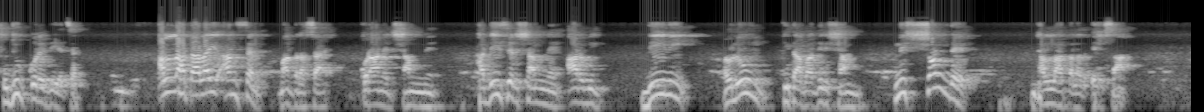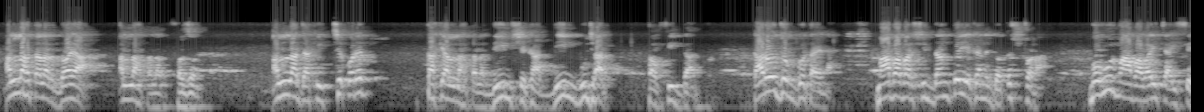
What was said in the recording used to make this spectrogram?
সুযোগ করে দিয়েছেন। আল্লাহ তালাই আনছেন মাদ্রাসায়, কোরআনের সামনে, হাদিসের সামনে, আরবি দিনই উলুম, কিতাবাদির সামনে। নিঃসন্দেহে আল্লাহ তালার এহসান আল্লাহ তালার দয়া, আল্লাহ তালার ফজল। আল্লাহ যাকে ইচ্ছে করেন, তাকে আল্লাহ তালা দিন শেখার, দিন বুঝার তৌফিক দান কারও যোগ্যতায় না। মা বাবার সিদ্ধান্তই এখানে যথেষ্ট না। বহুর মা বাবাই চাইছে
